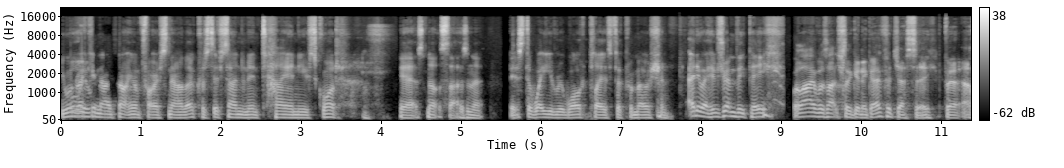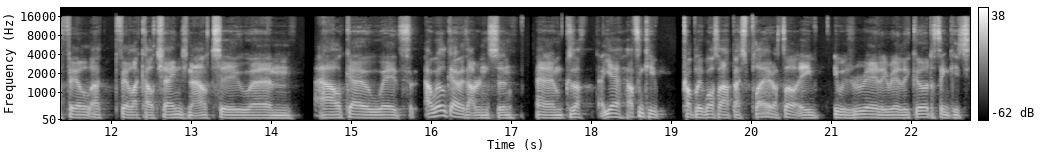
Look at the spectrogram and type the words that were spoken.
you wouldn't recognise Nottingham Forest now though because they've signed an entire new squad. Yeah, it's nuts that, isn't it? It's the way you reward players for promotion. Anyway, who's your MVP? Well, I was actually going to go for Jesse, but I feel I feel like I'll change now to um, I'll go with I will go with Aaronson because I, yeah I think he probably was our best player. I thought he he was really really good. I think he's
